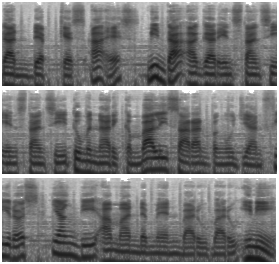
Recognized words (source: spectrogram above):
dan Depkes AS, minta agar instansi-instansi itu menarik menarik kembali saran pengujian virus yang diamandemen baru-baru ini.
